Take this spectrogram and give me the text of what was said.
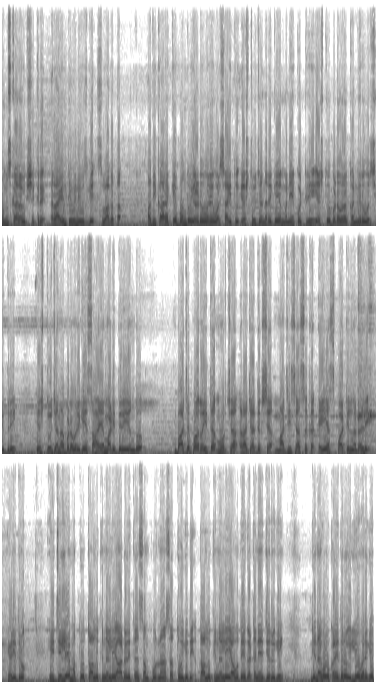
ನಮಸ್ಕಾರ ವೀಕ್ಷಕರೇ, ರಾಯಲ್ ಟಿವಿ ನ್ಯೂಸ್ಗೆ ಸ್ವಾಗತ. ಅಧಿಕಾರಕ್ಕೆ ಬಂದು ಎರಡೂವರೆ ವರ್ಷ ಆಯಿತು. ಎಷ್ಟು ಜನರಿಗೆ ಮನೆ ಕೊಟ್ಟ್ರಿ ಎಷ್ಟು ಬಡವರ ಕಣ್ಣೀರು ಒರೆಸಿದ್ರಿ, ಎಷ್ಟು ಜನ ಬಡವರಿಗೆ ಸಹಾಯ ಮಾಡಿದ್ದೀರಿ ಎಂದು ಭಾಜಪ ರೈತ ಮೋರ್ಚಾ ರಾಜ್ಯಾಧ್ಯಕ್ಷ ಮಾಜಿ ಶಾಸಕ ಎ ಎಸ್ ಪಾಟೀಲ್ ನಡಳ್ಳಿ ಹೇಳಿದರು. ಈ ಜಿಲ್ಲೆ ಮತ್ತು ತಾಲೂಕಿನಲ್ಲಿ ಆಡಳಿತ ಸಂಪೂರ್ಣ ಸತ್ತು ಹೋಗಿದೆ ತಾಲೂಕಿನಲ್ಲಿ ಯಾವುದೇ ಘಟನೆ ಜರುಗಿ ದಿನಗಳು ಕಳೆದರೂ ಇಲ್ಲಿಯವರೆಗೆ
